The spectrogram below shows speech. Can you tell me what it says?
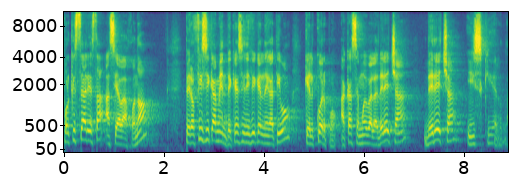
Porque esta área está hacia abajo, ¿no? Pero físicamente, ¿qué significa el negativo? Que el cuerpo acá se mueve a la derecha, derecha, izquierda.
